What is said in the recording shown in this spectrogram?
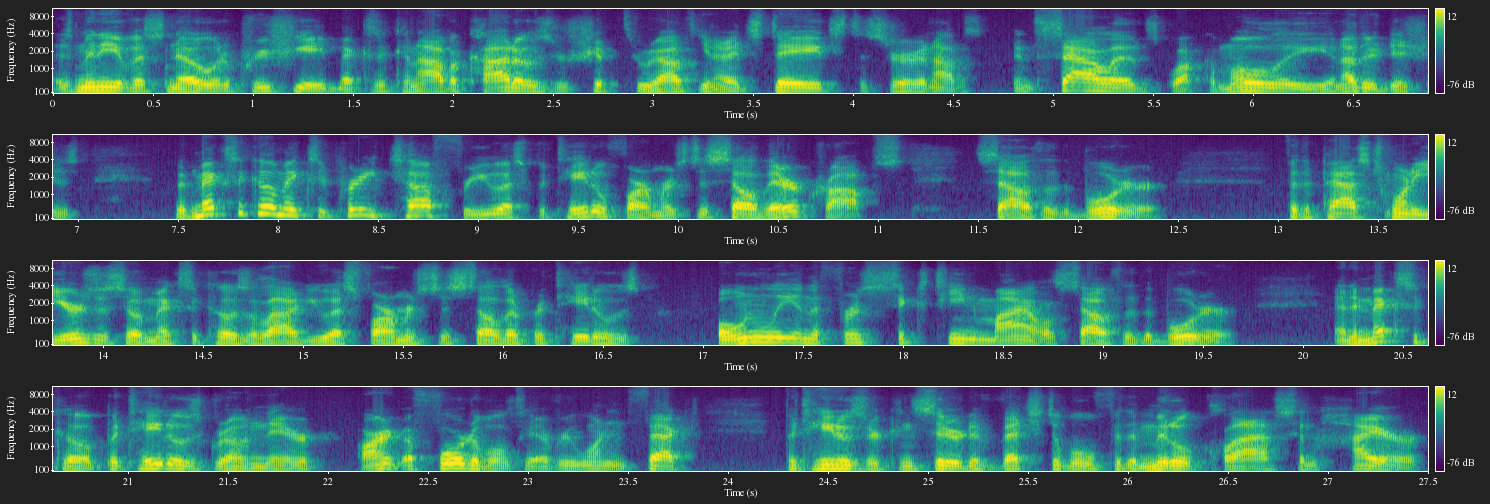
As many of us know and appreciate, Mexican avocados are shipped throughout the United States to serve in, in salads, guacamole, and other dishes. But Mexico makes it pretty tough for U.S. potato farmers to sell their crops south of the border. For the past 20 years or so, Mexico has allowed U.S. farmers to sell their potatoes only in the first 16 miles south of the border. And in Mexico, potatoes grown there aren't affordable to everyone. In fact, potatoes are considered a vegetable for the middle class and higher.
